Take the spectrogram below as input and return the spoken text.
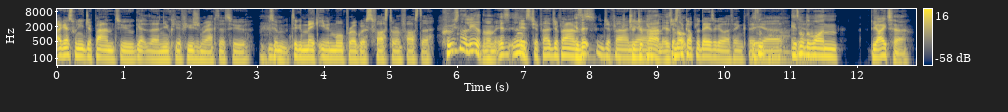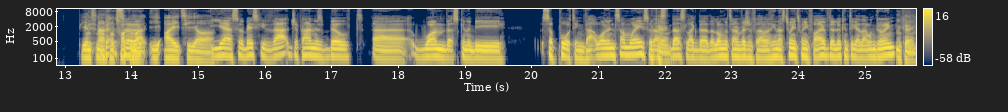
I guess we need Japan to get the nuclear fusion reactor to to to make even more progress faster and faster. Who's in the lead at the moment? Is, isn't It's Japan. Japan. Is it Japan? J- yeah. Japan? Is just a couple of days ago, I think they. Isn't, uh, is not the yeah. one the ITER, the International so- Tokamak ITER? Yeah, so basically, that Japan has built uh, one that's going to be supporting that one in some way. So that's Okay. that's like the, the longer term vision for that one. I think that's 2025. They're looking to get that one going. Okay.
